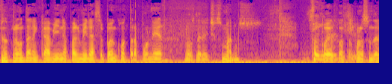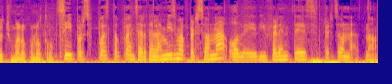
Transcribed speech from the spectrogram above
Nos preguntan en cabina, Palmira, ¿se pueden contraponer los derechos humanos? ¿Se puede contraponerse un derecho humano con otro? Sí, por supuesto, pueden ser de la misma persona o de diferentes personas, ¿no?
